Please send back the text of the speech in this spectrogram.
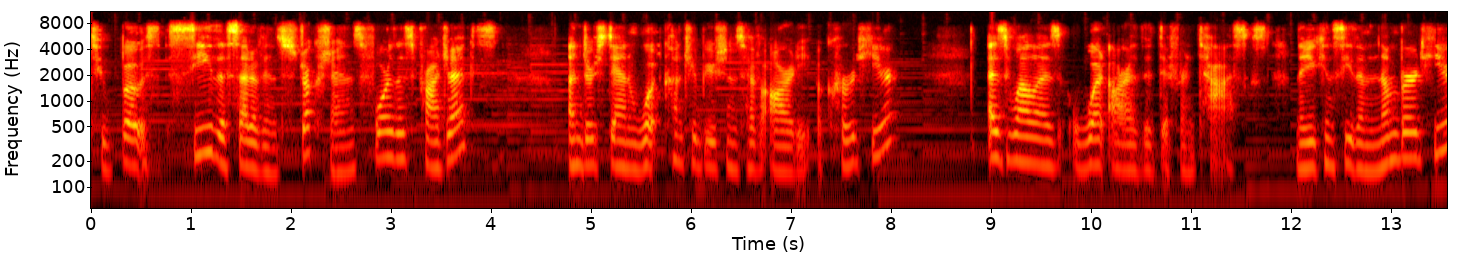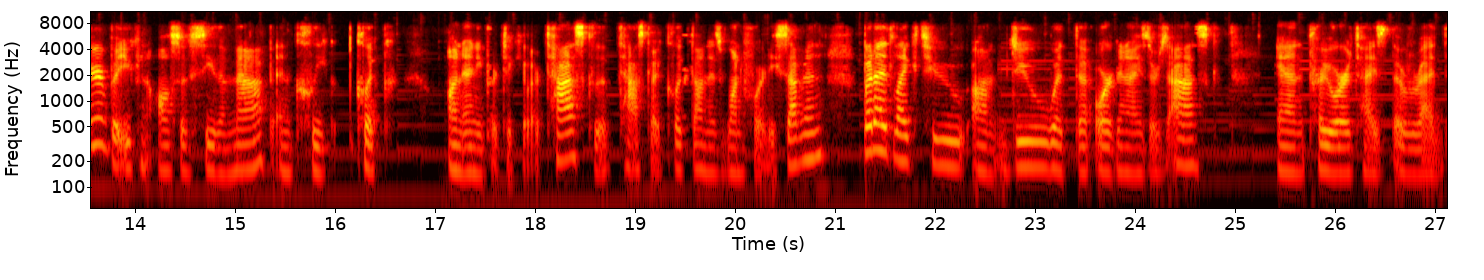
to both see the set of instructions for this project, understand what contributions have already occurred here, as well as what are the different tasks. Now you can see them numbered here, but you can also see the map and click, click on any particular task. The task I clicked on is 147, but I'd like to um, do what the organizers ask and prioritize the red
